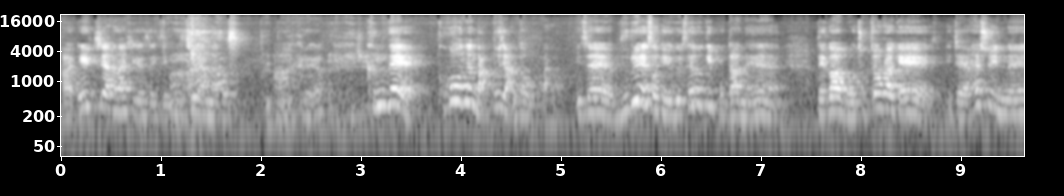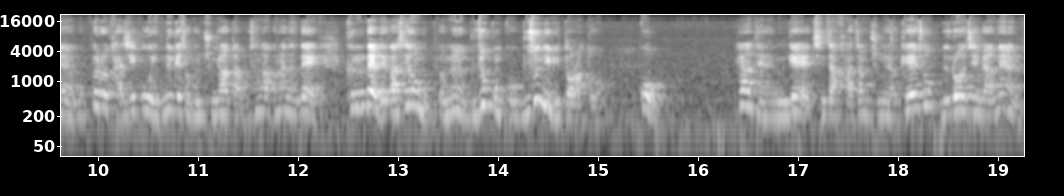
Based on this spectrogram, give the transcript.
아 일주에 하나씩 해서 이제 아, 2주에 하나로 됐고, 아 그래요? 네, 2주에. 근데 그거는 나쁘지 않다고 봐요. 이제 무리해서 계획을 세우기보다는 내가 뭐 적절하게 이제 할 수 있는 목표를 가지고 있는 게 저는 중요하다고 생각을 하는데 근데 내가 세운 목표는 무조건 꼭 무슨 일이 있더라도 꼭 해야 되는 게 진짜 가장 중요해요. 계속 늘어지면은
